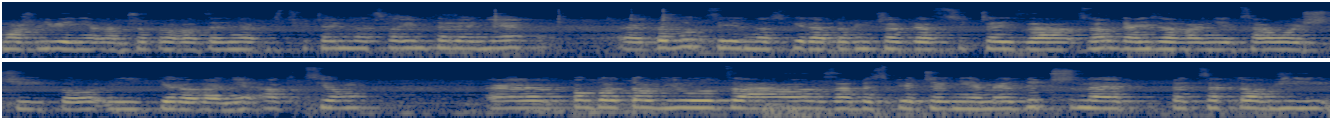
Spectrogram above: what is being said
umożliwienie nam przeprowadzenia tych ćwiczeń na swoim terenie dowódcy jednostki ratowniczo-gaśniczej za zorganizowanie całości i kierowanie akcją, e, pogotowiu za zabezpieczenie medyczne, PCK-owi,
